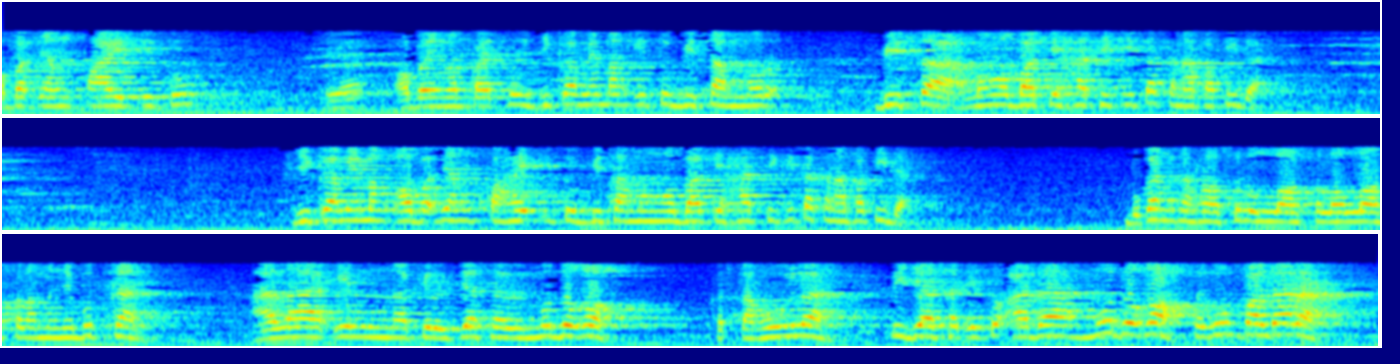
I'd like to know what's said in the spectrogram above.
Obat yang pahit itu ya, obat yang pahit itu jika memang itu bisa bisa mengobati hati kita kenapa tidak? Jika memang obat yang pahit itu bisa mengobati hati kita kenapa tidak? Bukankah Rasulullah Sallallahu Alaihi menyebutkan Ala inna fil jasad mudghah. Ketahuilah di jasad itu ada mudghah, segumpal darah.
